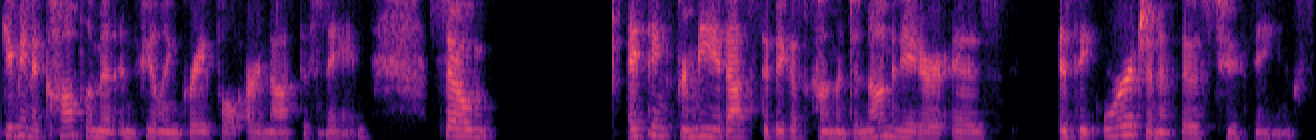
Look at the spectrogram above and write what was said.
Giving a compliment and feeling grateful are not the same. So I think for me, that's the biggest common denominator is is the origin of those two things.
